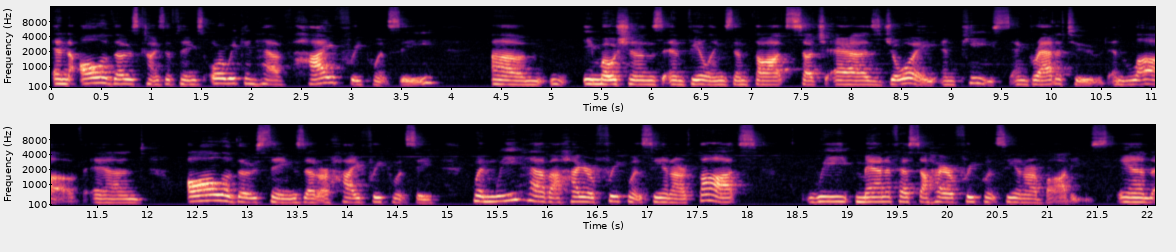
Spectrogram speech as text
and all of those kinds of things, or we can have high frequency um, emotions and feelings and thoughts such as joy and peace and gratitude and love and all of those things that are high frequency. When we have a higher frequency in our thoughts, we manifest a higher frequency in our bodies. And,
